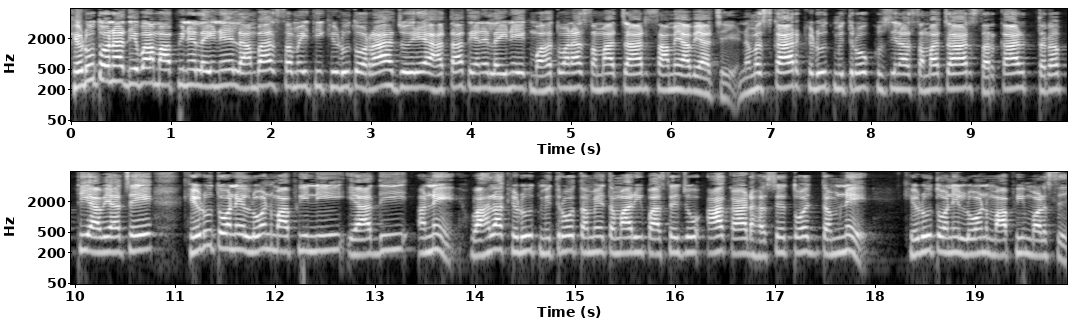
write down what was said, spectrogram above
ખેડૂતોના દેવા માફીને લઈને લાંબા સમયથી ખેડૂતો રાહ જોઈ રહ્યા હતા, તેને લઈને એક મહત્વના સમાચાર સામે આવ્યા છે. નમસ્કાર, ખેડૂત મિત્રો, ખુશીના સમાચાર સરકાર તરફથી આવ્યા છે. ખેડૂતોને લોન માફીની યાદી અને વહાલા ખેડૂત મિત્રો, તમે તમારી પાસે જો આ કાર્ડ હશે તો જ તમને ખેડૂતોની લોન માફી મળશે.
